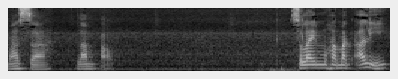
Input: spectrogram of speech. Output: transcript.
masa lampau. Selain Muhammad Ali,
